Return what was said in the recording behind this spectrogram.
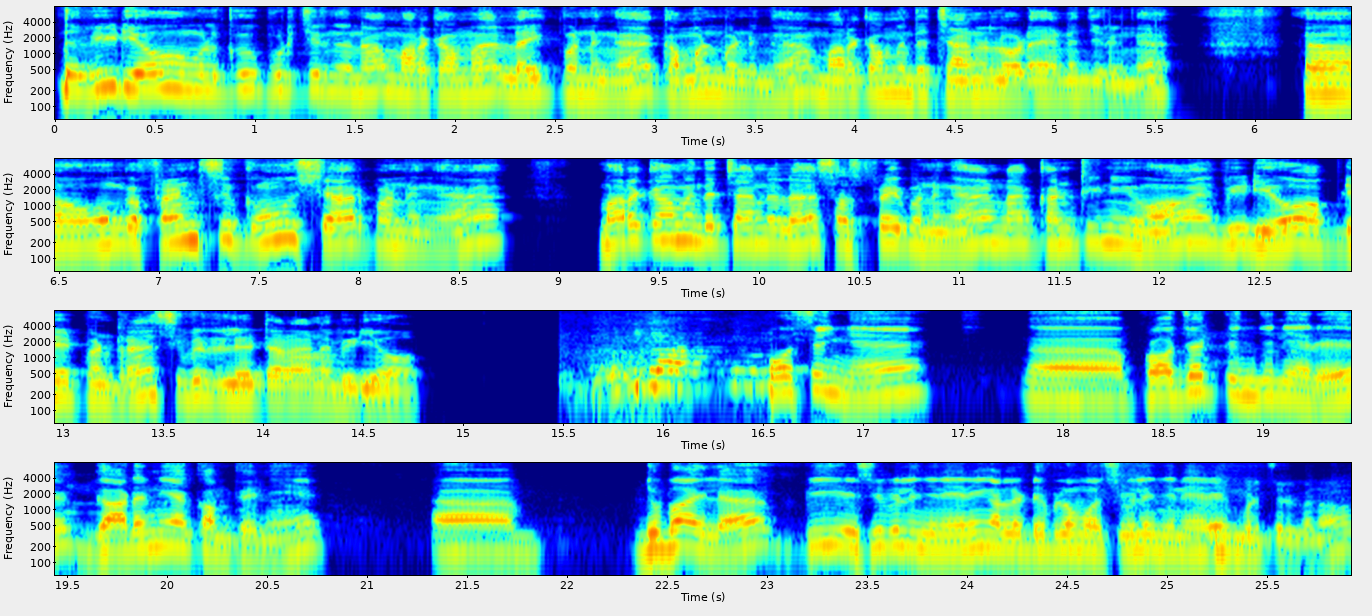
இந்த வீடியோ உங்களுக்கு பிடிச்சிருந்ததுன்னா மறக்காமல் லைக் பண்ணுங்கள் கமெண்ட் பண்ணுங்கள் மறக்காமல் இந்த சேனலோட இணைஞ்சிருங்க. உங்கள் ஃப்ரெண்ட்ஸுக்கும் ஷேர் பண்ணுங்கள் மறக்காமல் இந்த சேனலை சப்ஸ்கிரைப் பண்ணுங்கள் நான் கண்டினியூவாக வீடியோ அப்டேட் பண்ணுறேன் சிவில் ரிலேட்டடான video posting project engineer Gardenia company துபாயில் பிஏ சிவில் இன்ஜினியரிங் அல்லது டிப்ளமோ சிவில் இன்ஜினியரிங் முடிச்சிருக்கணும்.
